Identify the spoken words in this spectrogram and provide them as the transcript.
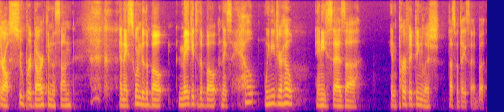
they're all super dark in the sun. And they swim to the boat, make it to the boat, and they say, Help, we need your help. And he says, uh, in perfect English, that's what they said, but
